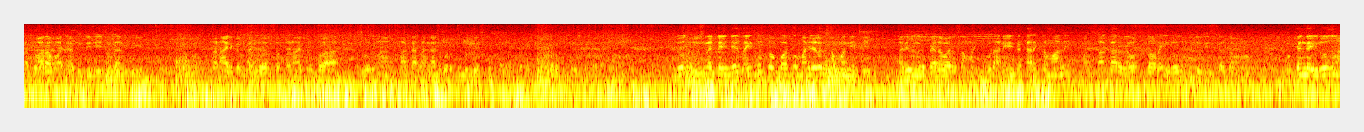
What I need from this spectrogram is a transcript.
తద్వారా వారిని అభివృద్ధి చేసేదానికి ప్రణాళికలు పంచవర్ష ప్రణాళికల ద్వారా రోజున సహకార రంగాన్ని కూడా ముందుకు తీసుకొచ్చారు. అప్పటి ఈరోజు చూసినట్లయితే రైతులతో పాటు మహిళలకు సంబంధించి పేదవారికి సంబంధించి కూడా అనేక కార్యక్రమాల్ని మన సహకార వ్యవస్థ ద్వారా ఈరోజు ముందుకు తీసుకెళ్తా ఉన్నాం. ముఖ్యంగా ఈ రోజున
